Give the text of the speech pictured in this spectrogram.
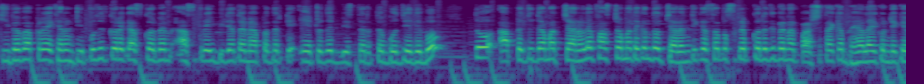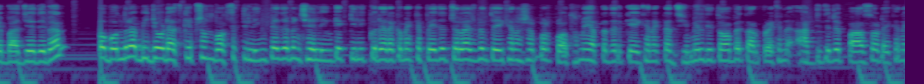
কীভাবে আপনারা এখানে ডিপোজিট করে কাজ করবেন, আজকের এই ভিডিওতে আমি আপনাদেরকে এ টু জেড বিস্তারিত বুঝিয়ে দেবো। তো আপনি যদি আমার চ্যানেলে ফার্স্ট টাইম দেখেন তো চ্যানেলটিকে সাবস্ক্রাইব করে দিবেন আর পাশে থাকা বেল আইকনটিকে বাজিয়ে দিবেন। তো বন্ধুরা, ভিডিও ডেসক্রিপশন বক্সে একটি লিঙ্ক পেয়ে যাবেন। সেই লিঙ্কে ক্লিক করে এরকম একটা পেজে চলে আসবেন। তো এখানে আসার পর প্রথমেই আপনাদেরকে এখানে একটা জিমেল দিতে হবে। তারপর এখানে আট ডিজিটের পাসওয়ার্ড এখানে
